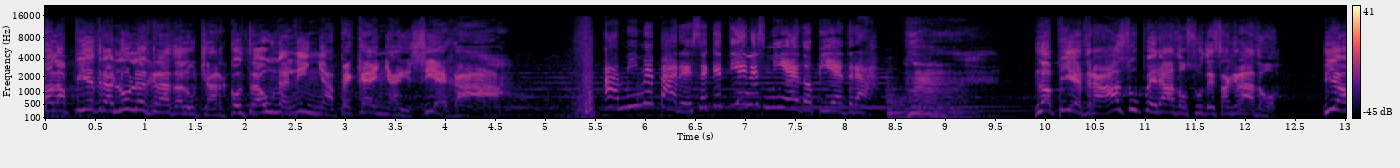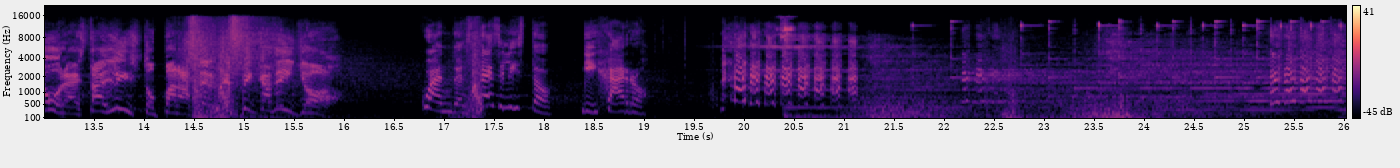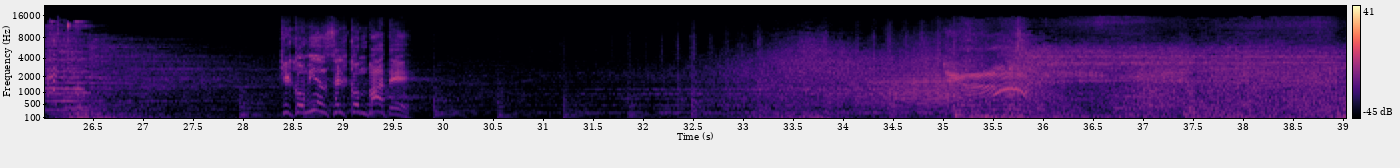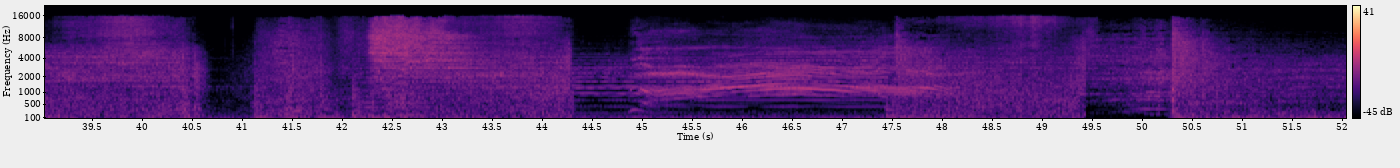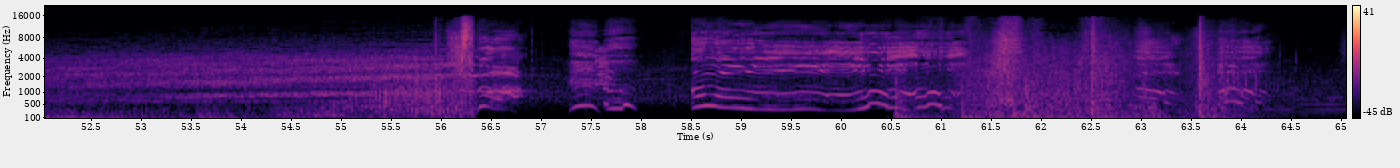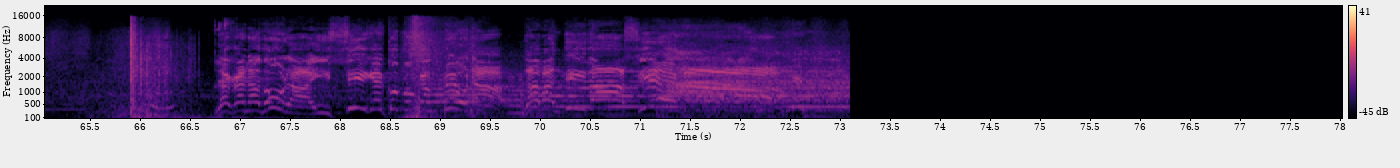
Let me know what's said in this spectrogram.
A la piedra no le agrada luchar contra una niña pequeña y ciega. A mí me parece que tienes miedo, piedra. La piedra ha superado su desagrado. Y ahora está listo para hacerte picadillo. Cuando estés listo, guijarro. ¡Que comience el combate! La ganadora y sigue como campeona, la bandida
